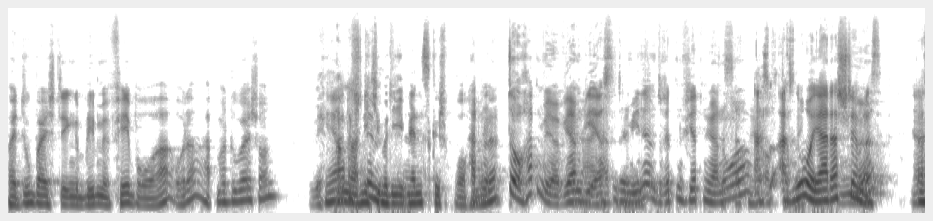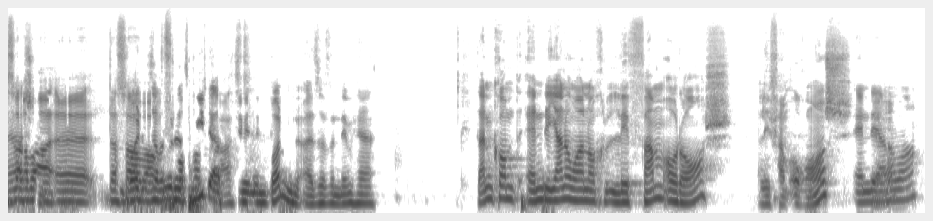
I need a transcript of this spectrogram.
bei Dubai stehen geblieben im Februar, oder? Hatten wir Dubai schon? Wir ja, haben noch stimmt. nicht über die Events gesprochen, hatten, oder? Doch, hatten wir. Wir haben ja, die ersten Termine am 3., 4. Januar. Achso, ach so, ja, das stimmt. Ne? Das, ja, war aber, äh, das war aber, aber nur das Meetup in Bonn, also von dem her. Dann kommt Ende Januar noch Les Femmes Orange. Les Femmes Orange. Ende Januar.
